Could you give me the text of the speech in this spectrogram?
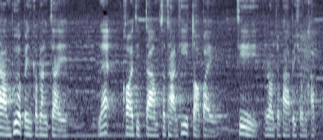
ตามเพื่อเป็นกำลังใจ และคอยติดตามสถานที่ต่อไปที่เราจะพาไปชมครับ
